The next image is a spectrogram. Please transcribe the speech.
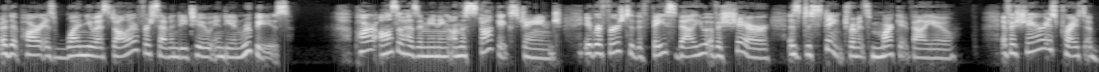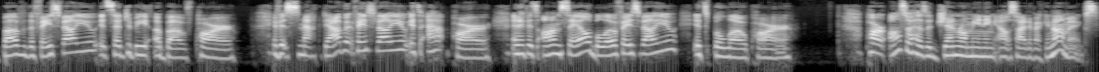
or that par is one US dollar for 72 Indian rupees. Par also has a meaning on the stock exchange. It refers to the face value of a share as distinct from its market value. If a share is priced above the face value, it's said to be above par. If it's smack dab at face value, it's at par. And if it's on sale below face value, it's below par. Par also has a general meaning outside of economics.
